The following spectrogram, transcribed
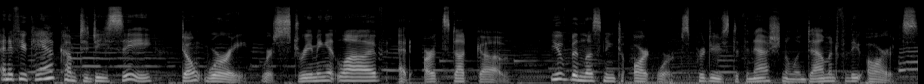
And if you can't come to D.C., don't worry, we're streaming it live at arts.gov. You've been listening to Artworks, produced at the National Endowment for the Arts.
